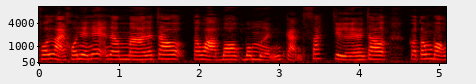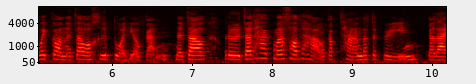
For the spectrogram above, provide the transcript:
คนหลายคนเนี่ยแนะนำมานะเจ้าแตว่าบอกบ่เหมือนกันสักจือเลยนะเจ้าก็ต้องบอกไว้ก่อนนะเจ้าว่าคือตัวเดียวกันนะเจ้าหรือจะทักมาสอบถามกับทางดรกรีนก็ได้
